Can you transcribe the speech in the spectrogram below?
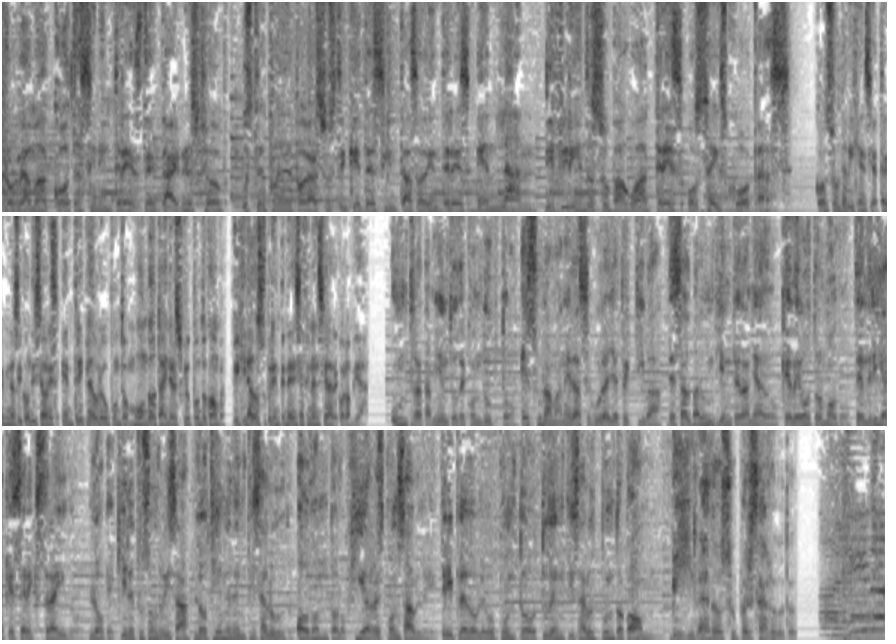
Programa Cuotas sin Interés de Diners Club, usted puede pagar sus tiquetes sin tasa de interés en LAN, difiriendo su pago a tres o seis cuotas. Consulta vigencia, términos y condiciones en www.mundotinersclub.com. Vigilado Superintendencia Financiera de Colombia. Un tratamiento de conducto es una manera segura y efectiva de salvar un diente dañado que de otro modo tendría que ser extraído. Lo que quiere tu sonrisa lo tiene Dentisalud. Odontología responsable. www.tudentisalud.com. Vigilado Supersalud. Harina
